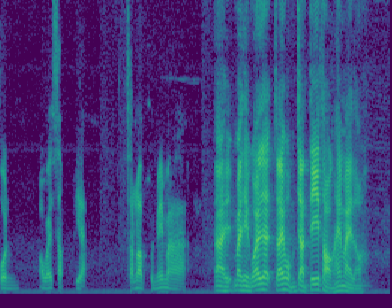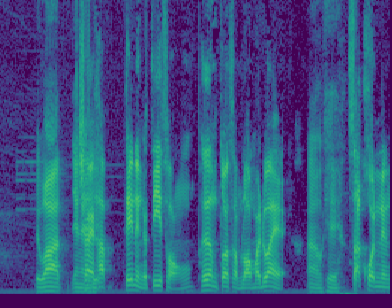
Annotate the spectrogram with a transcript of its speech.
คนเอาไว้สับเปลี่ยนสำหรับคนไม่มา ได้หมายถึงว่าจะจะให้ผมจัดตี้สองให้ใหม่เหรอ หรือว่ายังไงใช่พี่ครับตีหนึ่งกับตีสองเพิ่มตัวสำรองมาด้วย อ่าโอเค สักคนหนึ่ง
